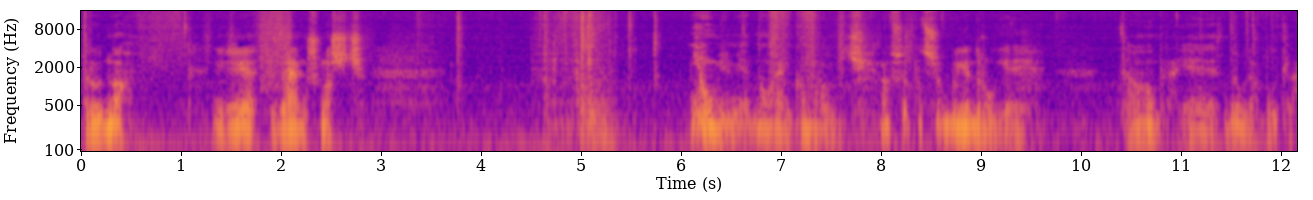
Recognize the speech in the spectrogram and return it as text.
Trudno. Niech żyje zręczność. Nie umiem jedną ręką robić. Zawsze potrzebuję drugiej. Dobra, jest druga butla.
